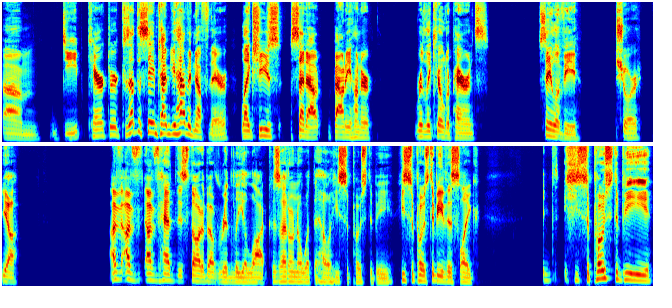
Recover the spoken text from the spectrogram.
um deep character because at the same time you have enough there. Like she's set out bounty hunter, Ridley killed her parents, say la vie. Sure. Yeah. I've I've I've had this thought about Ridley a lot because I don't know what the hell he's supposed to be. He's supposed to be this like he's supposed to be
